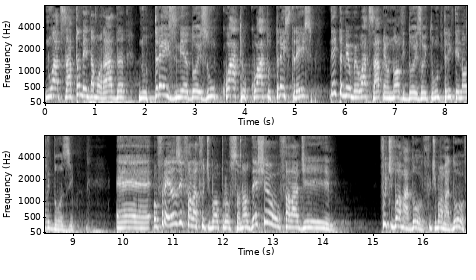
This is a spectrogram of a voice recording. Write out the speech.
no WhatsApp também da Morada, no 3621 4433. Tem também o meu WhatsApp, é o 9281 3912. É, antes de falar de futebol profissional, deixa eu falar de futebol amador, futebol amador,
